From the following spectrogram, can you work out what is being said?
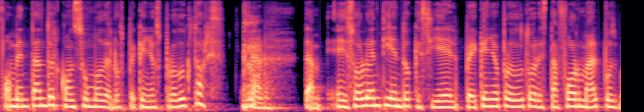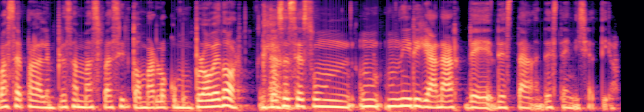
fomentando el consumo de los pequeños productores. Claro. Eso lo entiendo que si el pequeño productor está formal, pues va a ser para la empresa más fácil tomarlo como un proveedor. Entonces es un, ir y ganar de, esta, de esta iniciativa.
